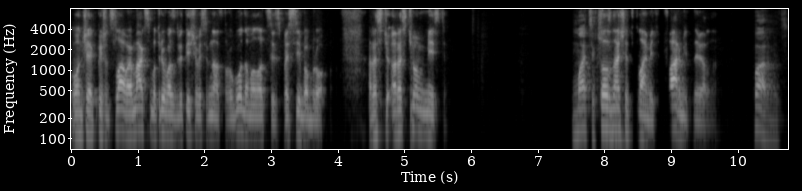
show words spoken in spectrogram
Вон человек пишет, Слава и Макс, смотрю вас с 2018 года, молодцы, спасибо, бро. Растё- растем вместе. Матик, Что ты- значит фламить? Фармить, наверное. Фармить.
